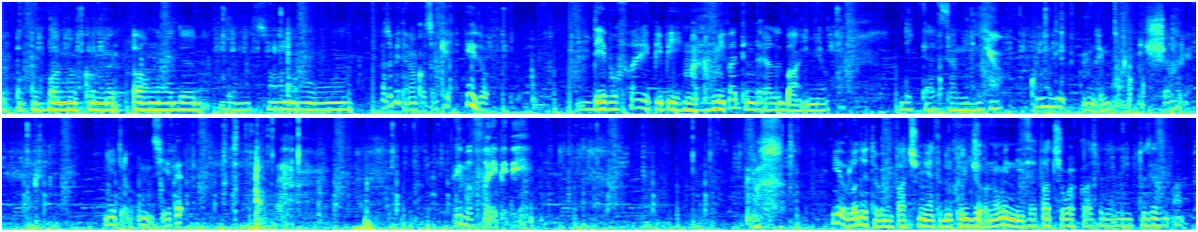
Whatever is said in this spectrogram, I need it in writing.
Che proprio buono come il pane del Genzano Ma sapete una cosa? Che io devo fare pipì Ma non mi va di andare al bagno Di casa mia. Quindi andremo a pisciare Dietro una siepe. Andiamo a fare pipì. Io ve l'ho detto che non faccio niente tutto il giorno Quindi se faccio qualcosa di entusiasmante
